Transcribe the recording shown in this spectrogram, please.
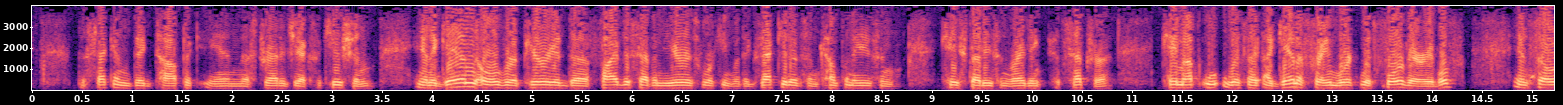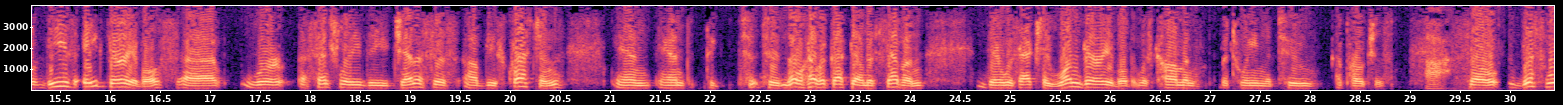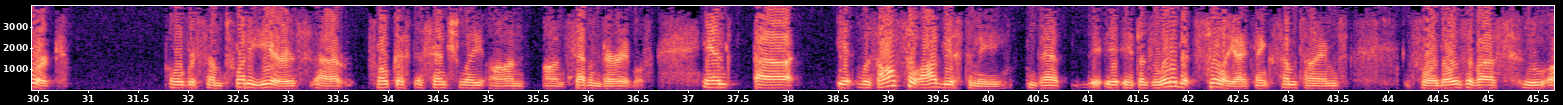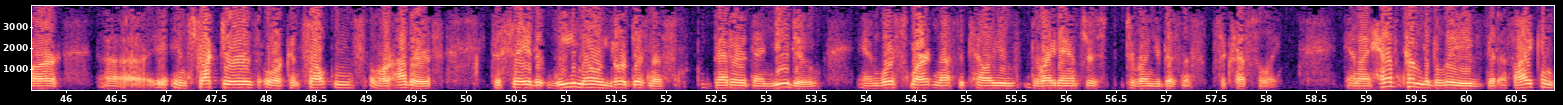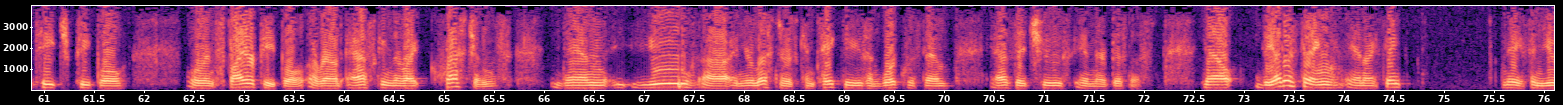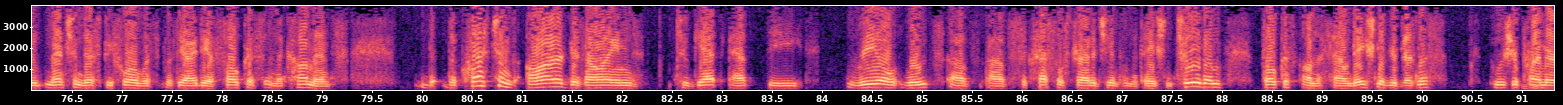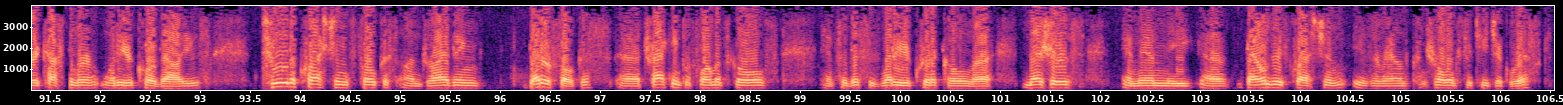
the second big topic in strategy execution. And again, over a period of five to seven years working with executives and companies and case studies and writing, etc., came up with, a, again, a framework with four variables and so these eight variables uh, were essentially the genesis of these questions. And, and to, to, to know how it got down to seven, there was actually one variable that was common between the two approaches. Ah. So this work, over some 20 years, uh, focused essentially on, on seven variables. And uh, it was also obvious to me that it, it was a little bit silly, I think, sometimes for those of us who are uh, instructors or consultants or others to say that we know your business better than you do, and we're smart enough to tell you the right answers to run your business successfully. And I have come to believe that if I can teach people or inspire people around asking the right questions, then you uh, and your listeners can take these and work with them as they choose in their business. Now, the other thing, and I think, Nathan, you mentioned this before with, with the idea of focus in the comments, the, the questions are designed to get at the real roots of, of successful strategy implementation. Two of them focus on the foundation of your business. Who's your primary customer? What are your core values? Two of the questions focus on driving better focus, uh, tracking performance goals, and so this is what are your critical uh, measures? And then the uh, boundaries question is around controlling strategic risk.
